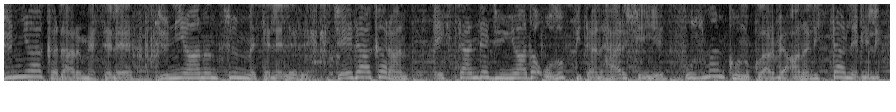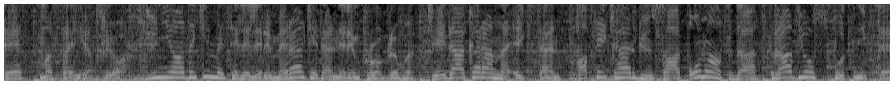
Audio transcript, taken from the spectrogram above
Dünya kadar mesele, dünyanın tüm meseleleri. Ceyda Karan, eksende dünyada olup biten her şeyi uzman konuklar ve analistlerle birlikte masaya yatırıyor. Dünyadaki meseleleri merak edenlerin programı Ceyda Karan'la Eksen hafta içi her gün saat 16'da Radyo Sputnik'te.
